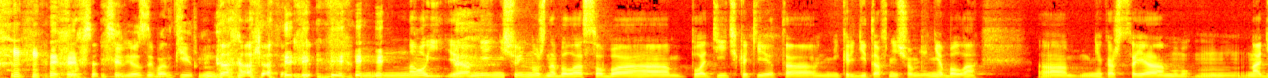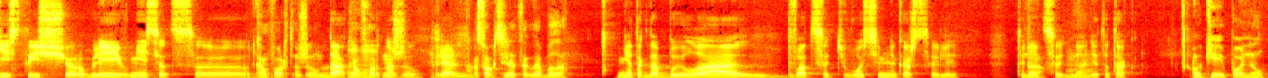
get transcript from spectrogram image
Серьезный банкир. Да, да. Но мне ничего не нужно было особо платить какие-то, ни кредитов, ничего у меня не было. А, мне кажется, я на 10 тысяч рублей в месяц... Э, комфортно жил? Да, комфортно жил, реально. А сколько тебе тогда было? Мне тогда было 28, мне кажется, или 30, да, да где-то так. Окей, понял.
